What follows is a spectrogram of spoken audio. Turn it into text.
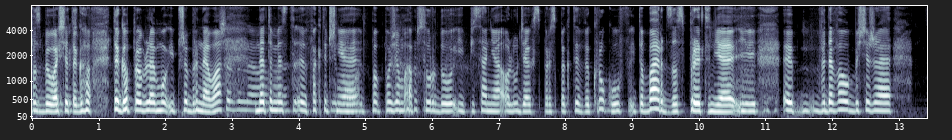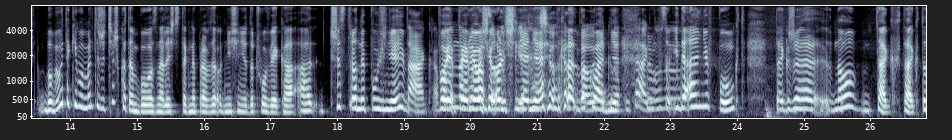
pozbyła się tego, tego problemu i przebrnęła. Natomiast faktycznie po, poziom absurdu i pisania o ludziach z perspektywy kruków i to bardzo sprytnie i wydawałoby się, że bo były takie momenty, że ciężko tam było znaleźć tak naprawdę odniesienie do człowieka, a trzy strony później tak, poja pojawiało się olśnienie. Się dokładnie. Tak, no, no. Idealnie w punkt. Także no tak, tak. To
